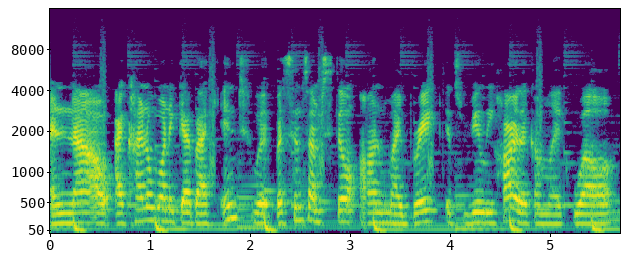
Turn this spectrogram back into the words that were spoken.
And now I kind of want to get back into it. But since I'm still on my break, it's really hard. Like, I'm like, well,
